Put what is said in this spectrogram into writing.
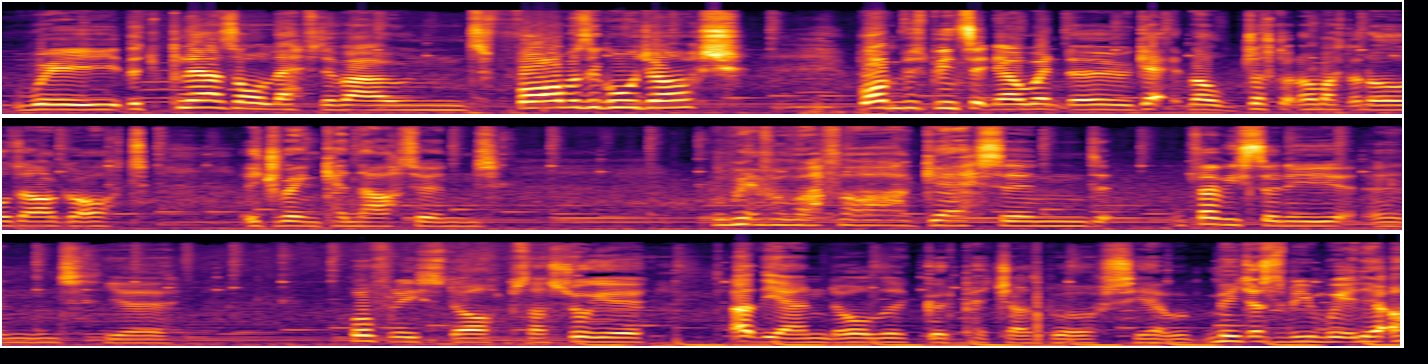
We the players all left around four hours ago, Josh. But I've just been sitting here, I went to get well, just got no McDonald's, I got a drink and that and we're waiting for Rafa, I guess, and very sunny and yeah. Hopefully he stops. I'll show you at the end all the good pictures but yeah me just been waiting here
